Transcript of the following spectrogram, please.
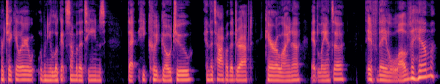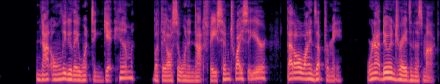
particularly when you look at some of the teams that he could go to in the top of the draft Carolina, Atlanta. If they love him, not only do they want to get him, but they also want to not face him twice a year. That all lines up for me. We're not doing trades in this mock.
